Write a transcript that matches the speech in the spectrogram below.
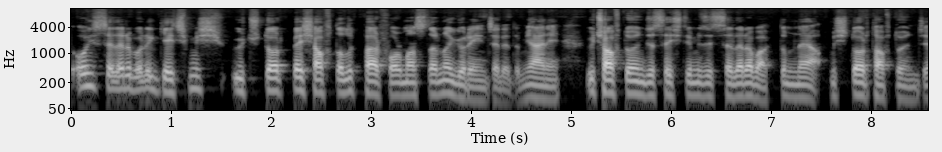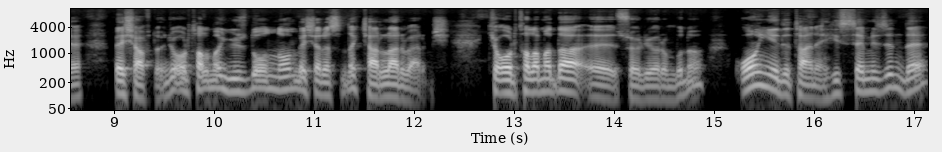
o hisseleri böyle geçmiş 3-4-5 haftalık performanslarına göre inceledim. Yani 3 hafta önce seçtiğimiz hisselere baktım ne yapmış, 4 hafta önce, 5 hafta önce ortalama %10 ile 15 arasında karlar vermiş. Ki ortalamada e, söylüyorum bunu. 17 tane hissemizin de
